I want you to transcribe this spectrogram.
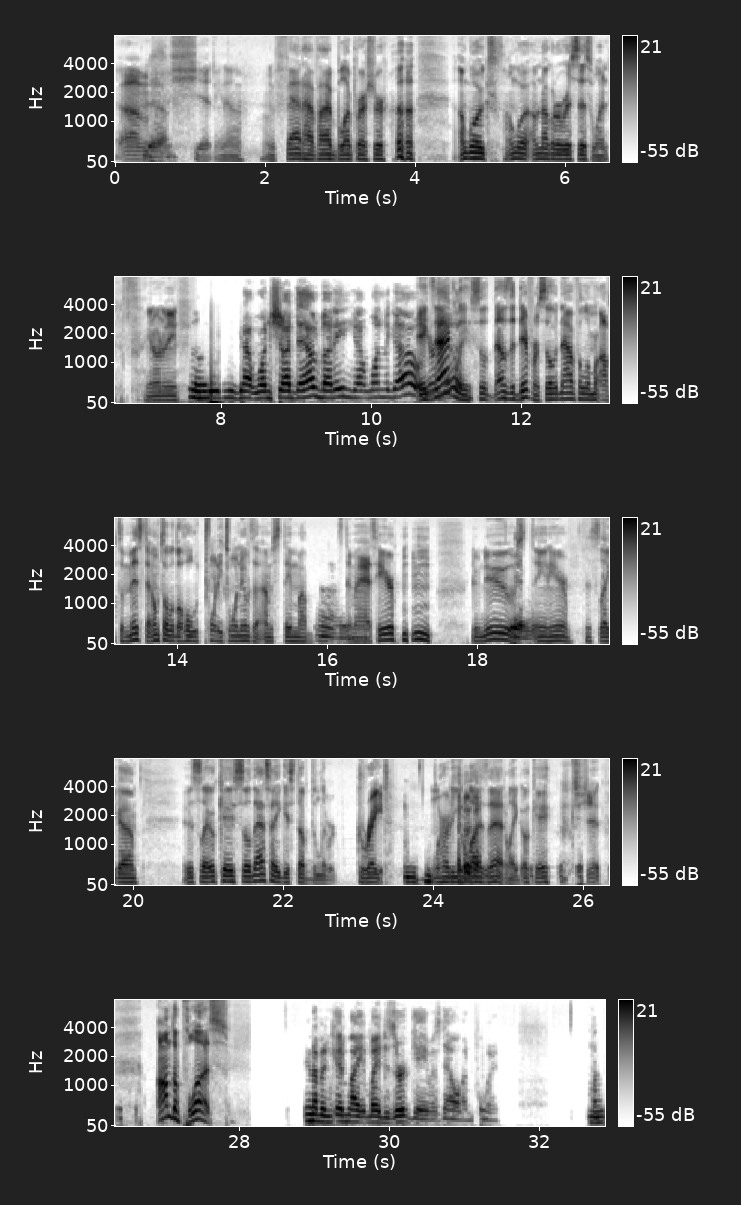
Um, yeah. shit, you know, I'm fat, have high blood pressure. I'm going. I'm going. I'm not going to risk this one. You know what I mean? You got one shot down, buddy. You got one to go. Exactly. So that was the difference. So now I feel a little more optimistic. I'm talking about the whole 2020. I'm, I'm staying my oh, stay my ass here. new, new. Yeah. staying here. It's like um, it's like okay. So that's how you get stuff delivered. Great. Mm-hmm. Learn how to utilize that. Like okay, shit. On the plus. And I've been and my my dessert game is now on point. My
